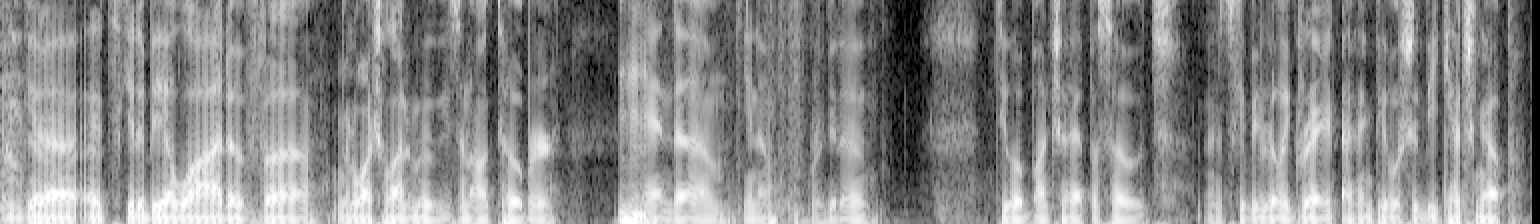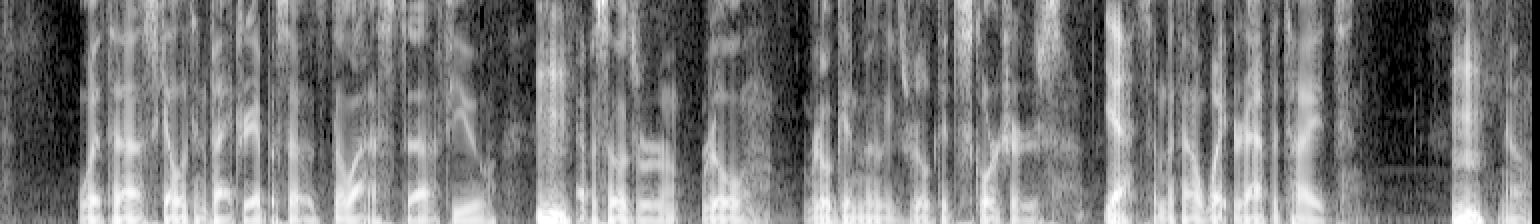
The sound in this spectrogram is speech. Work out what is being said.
I'm gonna. It's gonna be a lot of. Uh, I'm gonna watch a lot of movies in October. and um, you know we're gonna do a bunch of episodes. It's gonna be really great. I think people should be catching up with uh, Skeleton Factory episodes. The last uh, few episodes were real, real good movies, real good scorchers. Yeah. Something to kind of whet your appetite. You know,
